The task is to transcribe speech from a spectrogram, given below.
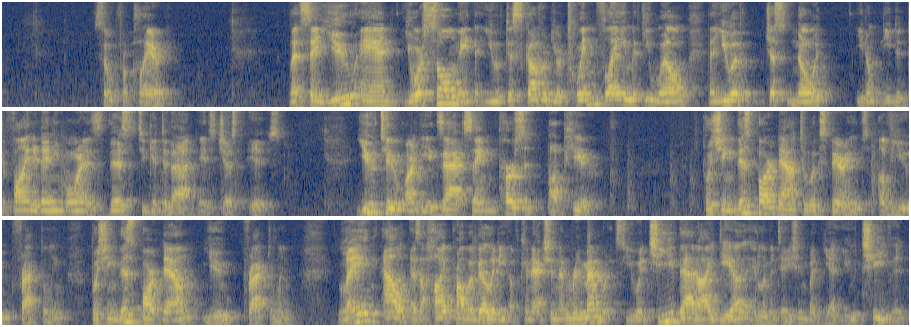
So for clarity, let's say you and your soulmate that you have discovered, your twin flame, if you will, that you have just know it. You don't need to define it anymore as this to get to that. It's just is. You two are the exact same person up here. Pushing this part down to experience of you, fractaling. Pushing this part down, you, fractaling. Laying out as a high probability of connection and remembrance. You achieve that idea in limitation, but yet you achieve it.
